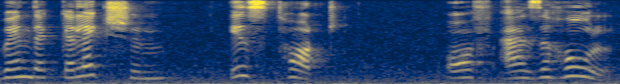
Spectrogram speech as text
when the collection is thought of as a whole.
